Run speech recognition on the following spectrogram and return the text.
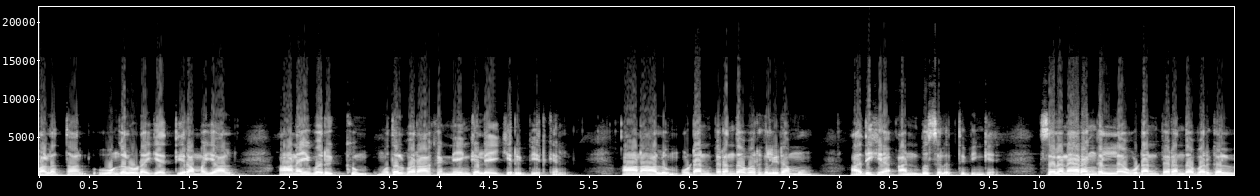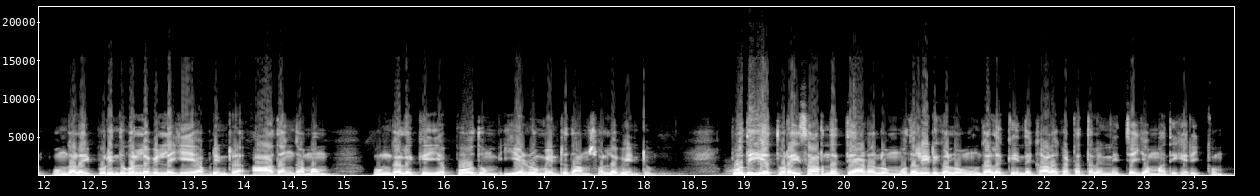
பலத்தால் உங்களுடைய திறமையால் அனைவருக்கும் முதல்வராக நீங்களே இருப்பீர்கள். ஆனாலும் உடன் பிறந்தவர்களிடமும் அதிக அன்பு செலுத்துவீங்க. சில நேரங்களில் உடன் பிறந்தவர்கள் உங்களை புரிந்து கொள்ளவில்லையே அப்படின்ற ஆதங்கமும் உங்களுக்கு எப்போதும் எழும் என்று தான் சொல்ல வேண்டும். புதிய துறை சார்ந்த தேடலும் முதலீடுகளும் உங்களுக்கு இந்த காலகட்டத்தில் நிச்சயம் அதிகரிக்கும்.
